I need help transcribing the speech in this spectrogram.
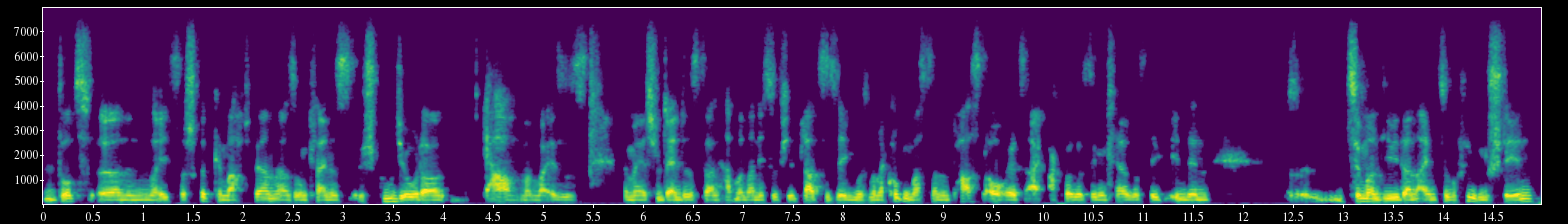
dort äh, ein nächster Schritt gemacht werden. Also ein kleines Studio oder ja, man weiß es, wenn man jetzt Student ist, dann hat man da nicht so viel Platz. Deswegen muss man da gucken, was dann passt. Auch jetzt Aquaristik und Terroristik in den äh, Zimmern, die dann einem zur Verfügung stehen.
